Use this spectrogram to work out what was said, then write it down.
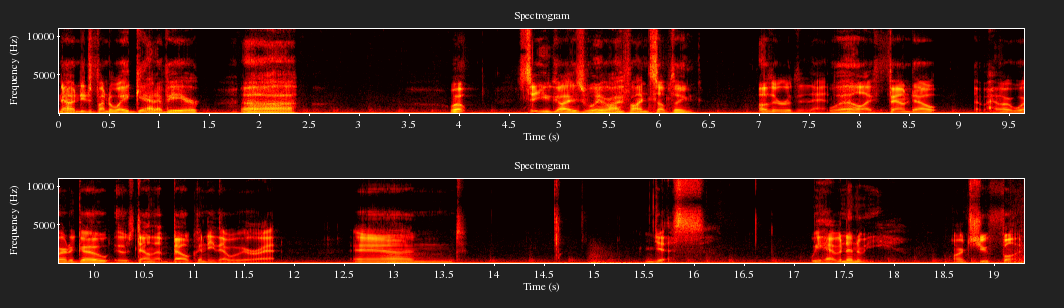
Now I need to find a way to get out of here. Uh. Well, see you guys where I find something. Other than that. Well, I found out how, where to go. It was down that balcony that we were at. And. Yes. We have an enemy. Aren't you fun?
